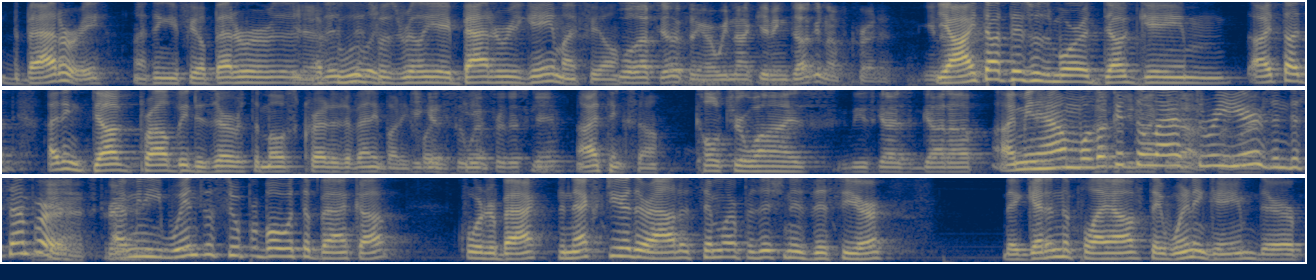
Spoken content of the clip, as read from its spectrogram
The battery. I think you feel better. Uh, Th- This Absolutely. was really a battery game. I feel. Well, that's the other thing. Are we not giving Doug enough credit? You know? yeah, I thought this was more a Doug game. I thought. I think Doug probably deserves the most credit of anybody he for gets this the game. whip for this game. I think so. Culture wise, these guys got up. I mean, how well, look did at the last out? three But, like- years in December. Yeah, it's crazy. I mean, he wins a Super Bowl with the backup quarterback. The next year, they're out a similar position as this year. They get in the playoffs. They win a game. They're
